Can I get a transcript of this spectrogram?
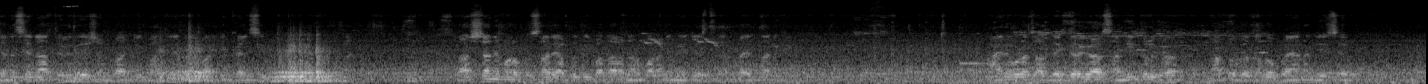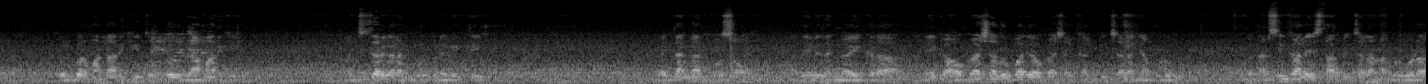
జనసేన తెలుగుదేశం పార్టీ భారతీయ జనతా పార్టీ కలిసి రాష్ట్రాన్ని మరొకసారి అభివృద్ధి పదాలు నడపాలని మేము చేస్తున్న ప్రయత్నానికి ఆయన కూడా చాలా దగ్గరగా సన్నిహితులుగా నాతో గతంలో ప్రయాణం చేశారు. తొలిపూరు మండలానికి తొంగూరు గ్రామానికి మంచి జరగాలని కోరుకునే వ్యక్తి. రైతాంగాని కోసం అదేవిధంగా ఇక్కడ అనేక అవకాశాలు ఉపాధి అవకాశాలు కల్పించాలని అప్పుడు ఒక నర్సింగ్ కాలేజ్ స్థాపించాలన్నప్పుడు కూడా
